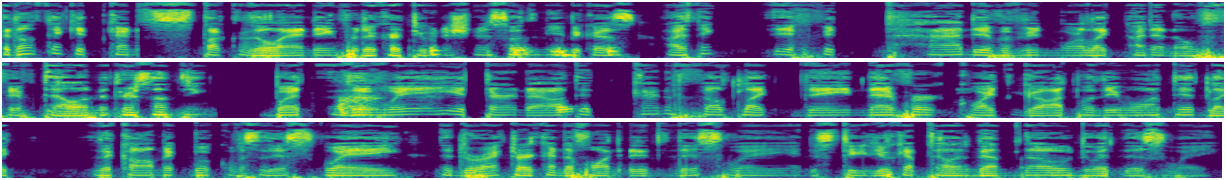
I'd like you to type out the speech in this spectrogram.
I don't think it kind of stuck the landing for the cartoonishness with me because I think if it had, it would have been more like, I don't know, Fifth Element or something. But the way it turned out, it kind of felt like they never quite got what they wanted. Like, the comic book was this way, the director kind of wanted it this way, and the studio kept telling them, no, do it this way.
